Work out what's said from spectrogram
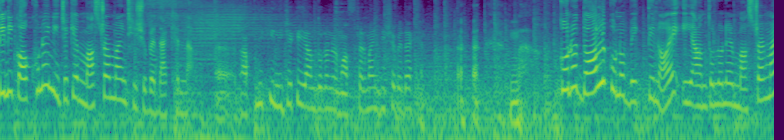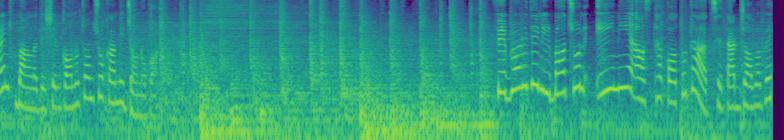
তিনি কখনোই নিজেকে মাস্টারমাইন্ড হিসেবে দেখেন না। আপনি কি নিজেকে এই আন্দোলনের মাস্টার মাইন্ড হিসেবে দেখেন? না। কোনো দল কোনো ব্যক্তি নয় এই আন্দোলনের মাস্টারমাইন্ড বাংলাদেশের গণতন্ত্রকামী জনগণ। ফেব্রুয়ারিতে নির্বাচন এই নিয়ে আস্থা কতটা আছে তার জবাবে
